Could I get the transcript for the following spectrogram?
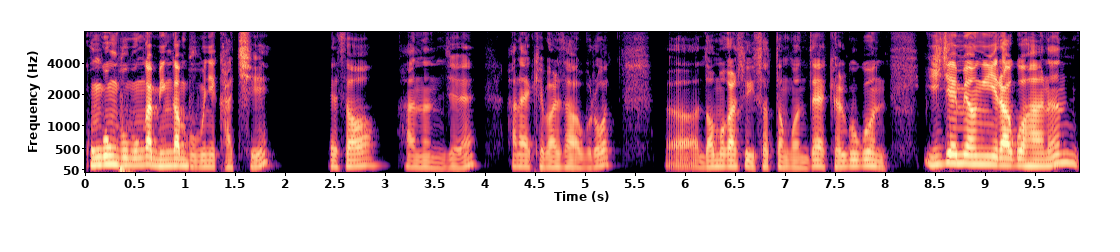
공공 부분과 민간 부분이 같이 해서 하는 이제 하나의 개발 사업으로 어, 넘어갈 수 있었던 건데 결국은 이재명이라고 하는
